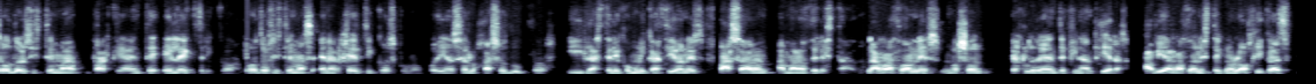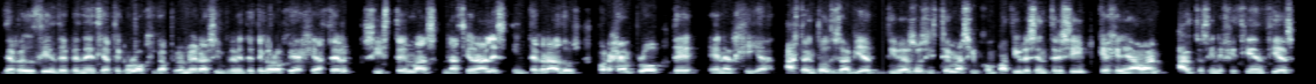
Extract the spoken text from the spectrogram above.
todo el sistema prácticamente eléctrico, otros sistemas energéticos como podían ser los gasoductos y las telecomunicaciones pasaron a manos del Estado. Las razones no son exclusivamente financieras. Había razones tecnológicas de reducir dependencia tecnológica, pero no era simplemente tecnológica, que hacer sistemas nacionales integrados, por ejemplo, de energía. Hasta entonces había diversos sistemas incompatibles entre sí que generaban altas ineficiencias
